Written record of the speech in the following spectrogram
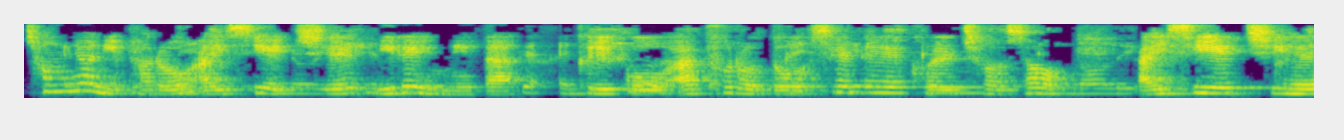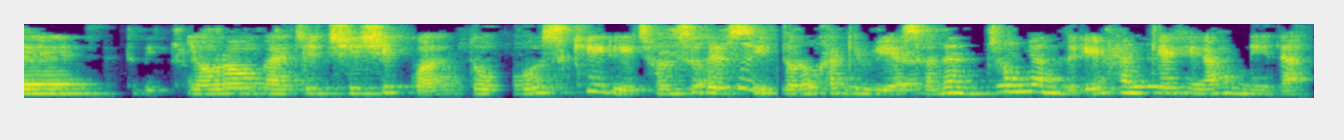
청년이 바로 ICH의 미래입니다. 그리고 앞으로도 세대에 걸쳐서 ICH의 여러 가지 지식과 또 스킬이 전수될 수 있도록 하기 위해서는 청년들이 함께 해야 합니다.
